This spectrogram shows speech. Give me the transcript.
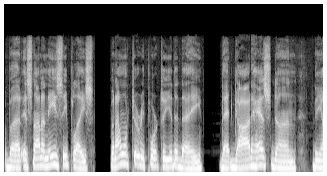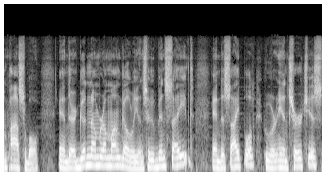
But it's not an easy place. But I want to report to you today that God has done the impossible. And there are a good number of Mongolians who've been saved and discipled, who are in churches,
